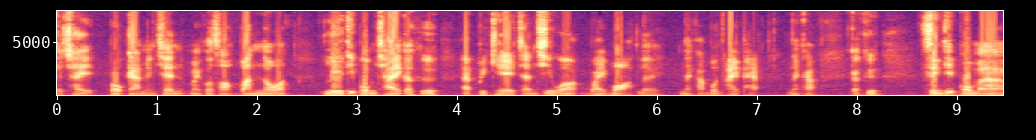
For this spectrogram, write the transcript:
จะใช้โปรแกรมอย่างเช่น Microsoft OneNote หรือที่ผมใช้ก็คือแอปพลิเคชันชื่อว่า Whiteboard เลยนะครับบน iPad นะครับก็คือสิ่งที่ผมอ่า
